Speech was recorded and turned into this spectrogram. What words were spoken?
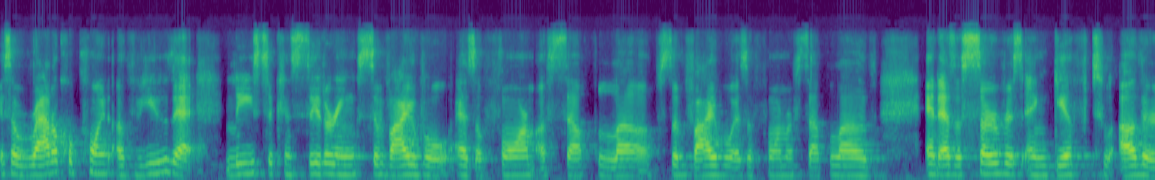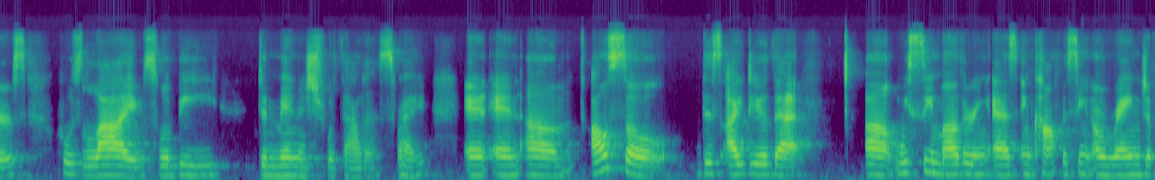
it's a radical point of view that leads to considering survival as a form of self love, survival as a form of self love, and as a service and gift to others whose lives will be diminished without us, right? And, and um, also, this idea that uh, we see mothering as encompassing a range of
